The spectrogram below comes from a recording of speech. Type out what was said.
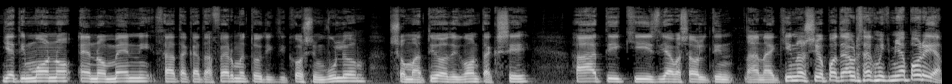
γιατί μόνο ενωμένοι θα τα καταφέρουμε το Διοικητικό Συμβούλιο, Σωματείο Οδηγών Ταξί Αττικής. Διάβασα όλη την ανακοίνωση. Οπότε αύριο θα έχουμε και μια πορεία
